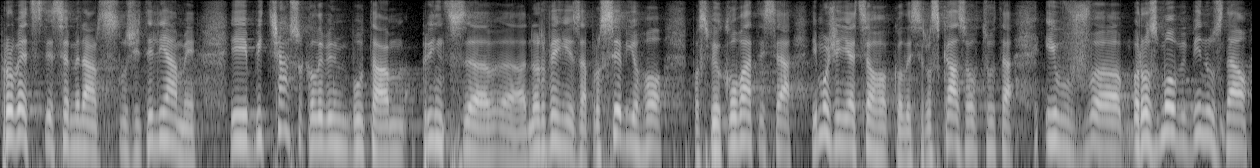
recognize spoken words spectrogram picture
провести семінар з служителями. І від часу, коли він був там, принц е, е, Норвегії запросив його поспілкуватися. І може я цього колись розказував тут. І в розмові він узнав,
